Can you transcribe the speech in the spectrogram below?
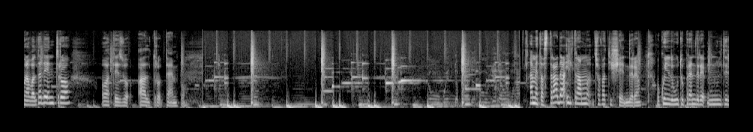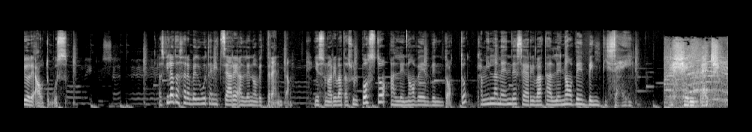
Una volta dentro ho atteso altro tempo. A metà strada il tram ci ha fatti scendere, ho quindi dovuto prendere un ulteriore autobus. La sfilata sarebbe dovuta iniziare alle 9.30. Io sono arrivata sul posto alle 9.28, Camilla Mendes è arrivata alle 9.26. Shady bitch.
